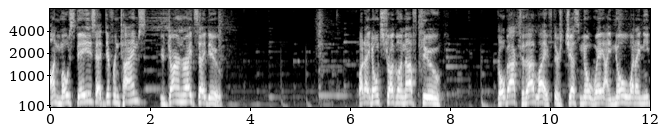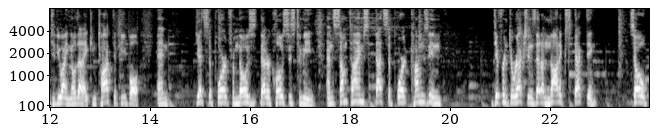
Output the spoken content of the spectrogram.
on most days at different times? You're darn rights I do. But I don't struggle enough to go back to that life. There's just no way. I know what I need to do. I know that I can talk to people and get support from those that are closest to me. And sometimes that support comes in different directions that I'm not expecting. So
